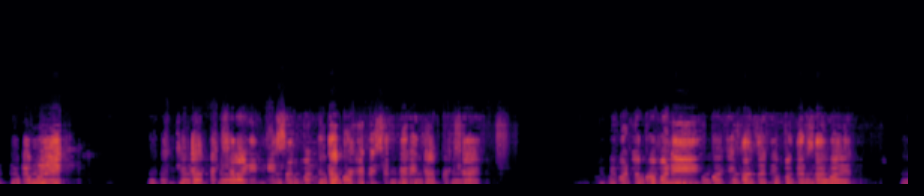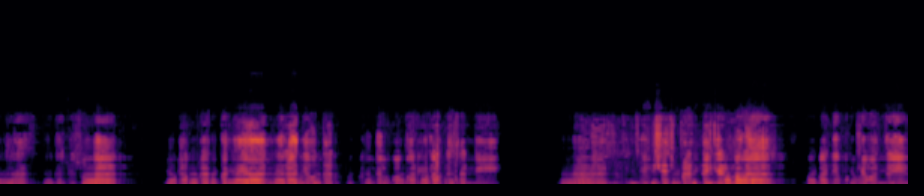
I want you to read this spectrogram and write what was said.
त्यामुळे त्यांची जी अपेक्षा आणि ती सन्मान त्या भागातल्या शेतकऱ्यांची अपेक्षा आहे. मी म्हटल्याप्रमाणे माझे खासदार निंबाळकर साहेब आहेत. त्या- त्यांनी सुद्धा या प्रयत्न या निरा देवधर प्रकल्प मार्गी लावण्यासाठी विशेष प्रयत्न केले मला मान्य मुख्यमंत्री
